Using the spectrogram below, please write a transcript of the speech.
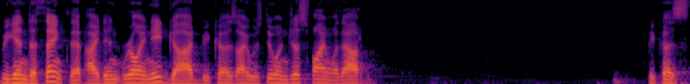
begin to think that I didn't really need God because I was doing just fine without Him. Because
